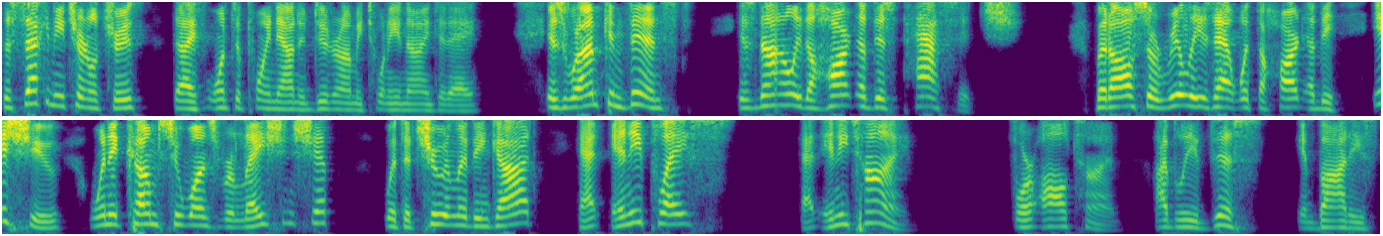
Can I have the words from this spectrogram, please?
The second eternal truth that I want to point out in Deuteronomy 29 today is what I'm convinced is not only the heart of this passage, but also really is at what the heart of the issue when it comes to one's relationship with the true and living God at any place, at any time, for all time. I believe this embodies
